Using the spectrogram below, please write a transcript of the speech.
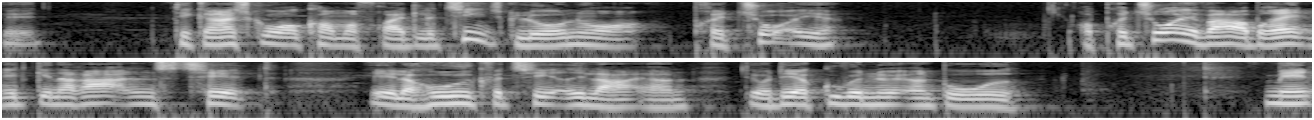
Øh, det græske ord kommer fra et latinsk låneord, prætorie. Og prætorie var oprindeligt generalens telt eller hovedkvarteret i lejren. Det var der guvernøren boede. Men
